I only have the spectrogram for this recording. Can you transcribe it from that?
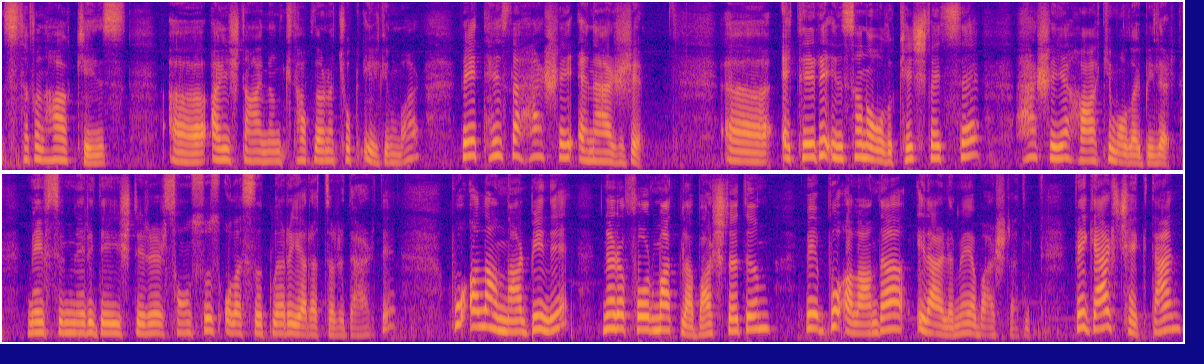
Stephen Hawking, e, Einstein'ın kitaplarına çok ilgim var. Ve Tesla her şey enerji. Ee, eteri insanoğlu keşfetse her şeye hakim olabilir. Mevsimleri değiştirir, sonsuz olasılıkları yaratır derdi. Bu alanlar beni nöroformatla başladım ve bu alanda ilerlemeye başladım. Ve gerçekten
